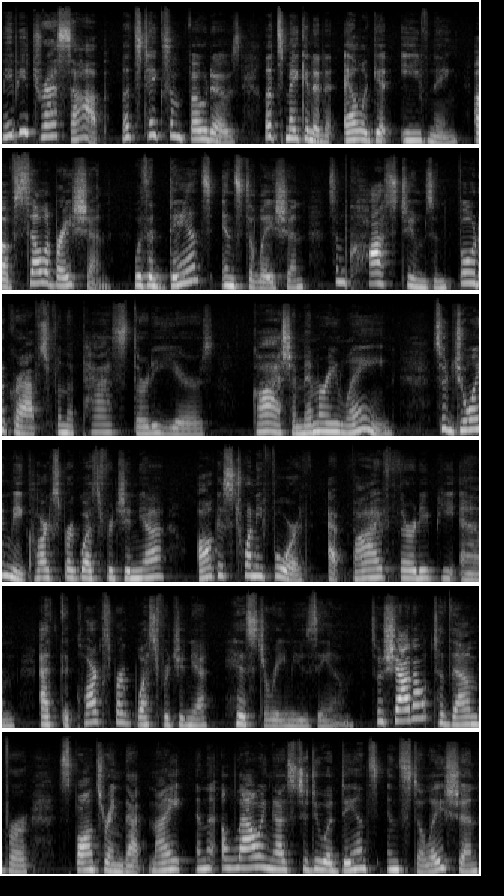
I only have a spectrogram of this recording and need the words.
Maybe dress up. Let's take some photos. Let's make it an elegant evening of celebration with a dance installation, some costumes and photographs from the past 30 years. Gosh, a memory lane. So join me, Clarksburg, West Virginia, August 24th at 5:30 p.m. at the Clarksburg, West Virginia History Museum. So shout out to them for sponsoring that night and allowing us to do a dance installation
